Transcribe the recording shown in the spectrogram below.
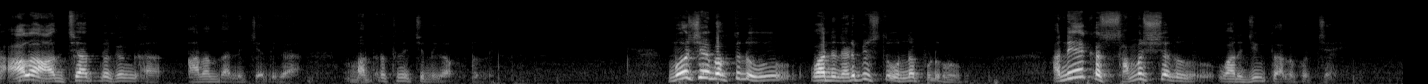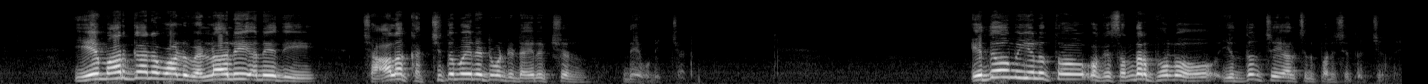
చాలా ఆధ్యాత్మికంగా ఆనందాన్ని ఇచ్చేదిగా భద్రతనిచ్చిందిగా ఉంటుంది. మోసే భక్తుడు వారిని నడిపిస్తూ ఉన్నప్పుడు అనేక సమస్యలు వారి జీవితాలకు వచ్చాయి. ఏ మార్గాన వాళ్ళు వెళ్ళాలి అనేది చాలా ఖచ్చితమైనటువంటి డైరెక్షన్ దేవుడిచ్చాడు. ఎదోమియులతో ఒక సందర్భంలో యుద్ధం చేయాల్సిన పరిస్థితి వచ్చింది.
